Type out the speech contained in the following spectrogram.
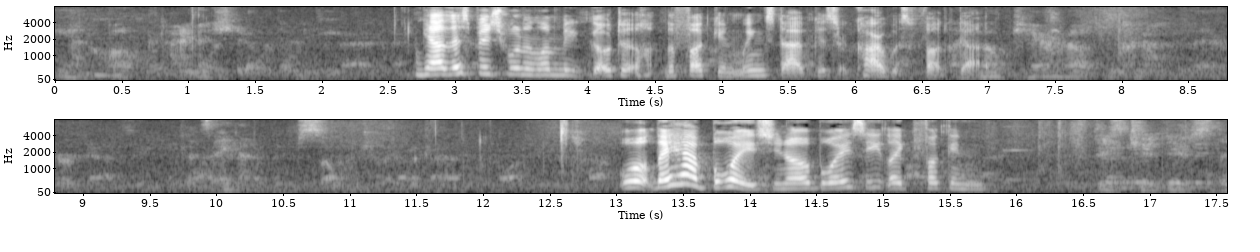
He had all kind of shit over there to eat. Yeah, this bitch wouldn't let me go to the fucking Wingstop because her car was fucked I up. know Tara went over there because they had so. Well, they have boys, you know. Boys eat like fucking. There's two, there's the.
